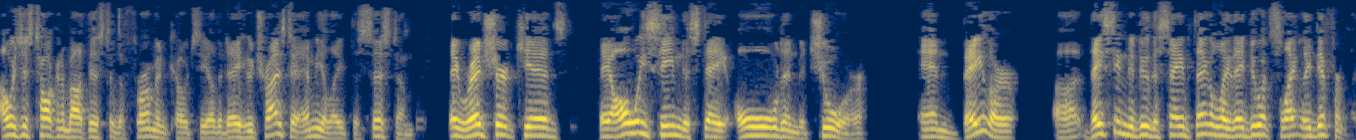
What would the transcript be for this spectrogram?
I was just talking about this to the Furman coach the other day who tries to emulate the system. They redshirt kids. They always seem to stay old and mature. And Baylor, uh, they seem to do the same thing, only they do it slightly differently.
